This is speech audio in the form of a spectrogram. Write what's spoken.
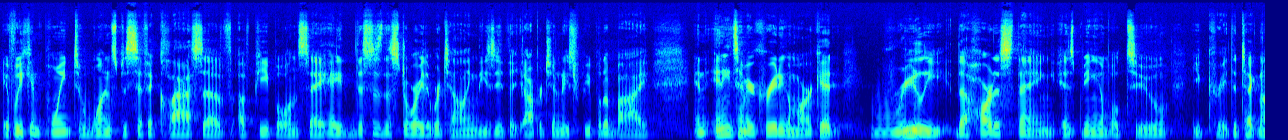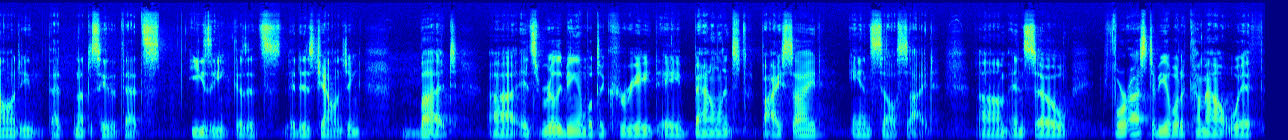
if we can point to one specific class of of people and say, hey, this is the story that we're telling. These are the opportunities for people to buy. And anytime you're creating a market, really the hardest thing is being able to you create the technology that not to say that that's easy because it's it is challenging but uh, it's really being able to create a balanced buy side and sell side um, and so for us to be able to come out with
